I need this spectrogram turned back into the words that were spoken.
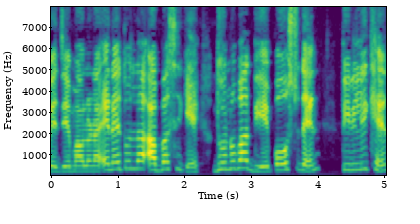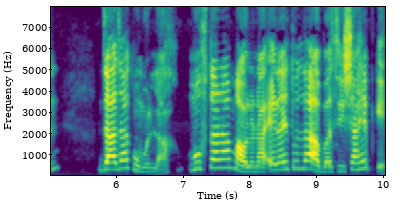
পেজে মাওলানা এনায়েতুল্লাহ আব্বাসীকে ধন্যবাদ দিয়ে পোস্ট দেন। তিনি লিখেন জাজা কুমুল্লাহ মুফতারাম মাওলানা এনায়েতুল্লাহ আব্বাসী সাহেবকে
